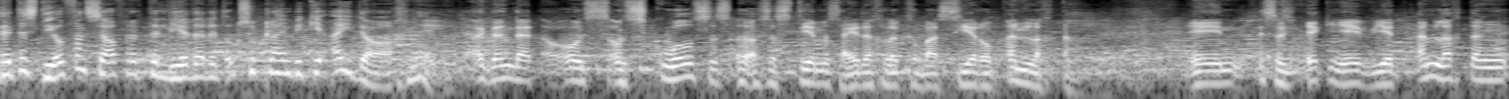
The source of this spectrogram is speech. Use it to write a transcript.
Dit is deel van selfgerigte leer dat dit ook so klein bietjie uitdaag, nê. Nee. Ek dink dat ons ons skoolstelsel is heidaglik gebaseer op inligting. En soos ek en jy weet, inligting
